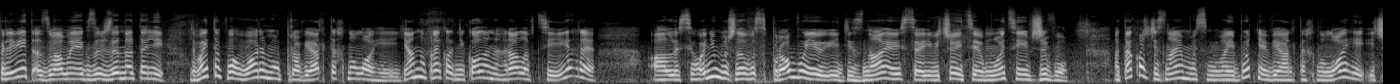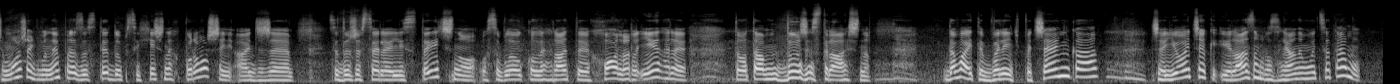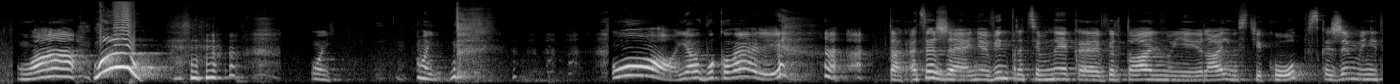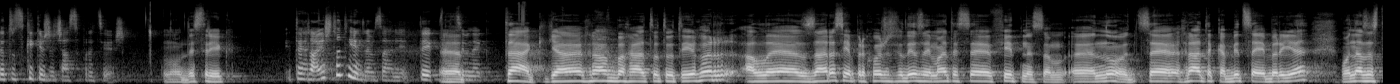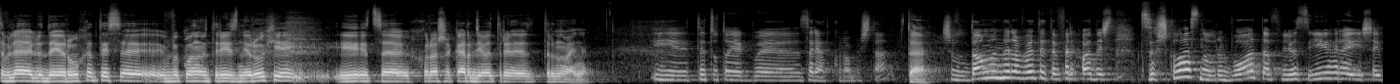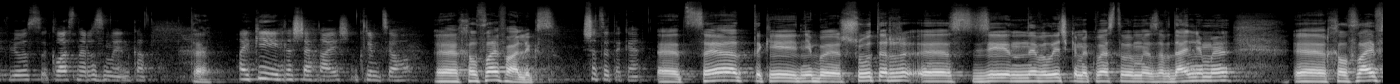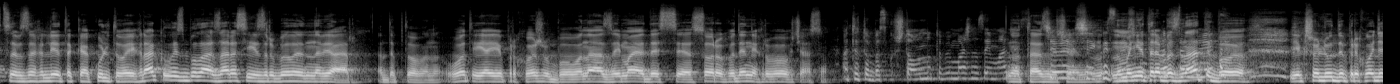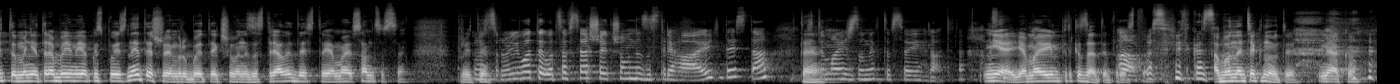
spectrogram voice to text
Привіт! А з вами, як завжди, Наталі. Давайте поговоримо про VR-технології. Я, наприклад, ніколи не грала в ці ігри, але сьогодні, можливо, спробую і дізнаюся, і відчую ці емоції вживу. А також дізнаємось майбутнє VR-технологій і чи можуть вони призвести до психічних порушень, адже це дуже все реалістично, особливо коли грати хорор-ігри, то там дуже страшно. Давайте беріть печенька, чайочок і разом розглянемо цю тему. Вау! Вау! Ой. Ой. О, я в Буковелі. Так, а це Женя, він працівник е, віртуальної реальності Куб. Скажи мені, ти тут скільки вже часу працюєш? Ну, десь рік. Ти граєш тут ігри взагалі? Ти як Е, працівник? так, я грав багато тут ігор, але зараз я приходжу сюди займатися фітнесом. Е, ну, це гра така Beat є. Вона заставляє людей рухатися, е, виконувати різні рухи, і це хороше кардіотренування. І ти тут якби зарядку робиш, так? Так. Щоб вдома не робити, ти приходиш. Це ж класно, робота, плюс ігри і ще й плюс класна розминка. так. А які ігри ще граєш, окрім цього? Е, Half-Life Alyx. Що це таке? Е, Це такий ніби шутер е, зі невеличкими квестовими завданнями. Е, Half-Life це взагалі така культова ігра колись була, а зараз її зробили на VR адаптовану. От я її проходжу, бо вона займає десь е, 40 годин ігрового часу. А ти то безкоштовно тобі можна займатися? Ну та Чи ще звичайно. Ну, Ну мені треба знати, бо якщо люди приходять, то мені треба їм якось пояснити, що їм робити. Якщо вони застряли десь, то я маю сам це все пройти. розрулювати. Оце все, що якщо вони застрягають десь, та, Так. то ти маєш за них це все і грати. Та? Ні, я маю їм підказати просто. А, просто підказати. Або натякнути м'яко.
